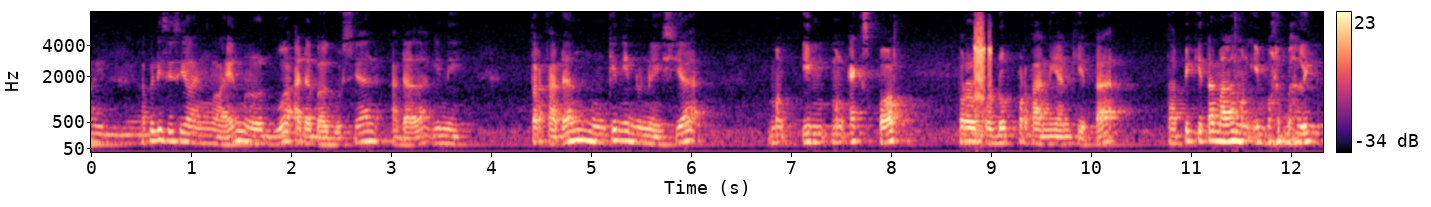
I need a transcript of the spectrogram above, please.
lain gitu. Tapi di sisi yang lain menurut gua ada bagusnya adalah gini. Terkadang mungkin Indonesia mengekspor produk-produk pertanian kita tapi kita malah mengimpor balik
